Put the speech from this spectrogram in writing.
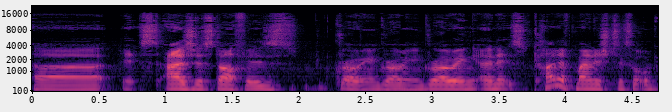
Uh, its Azure stuff is growing and growing and growing, and it's kind of managed to sort of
